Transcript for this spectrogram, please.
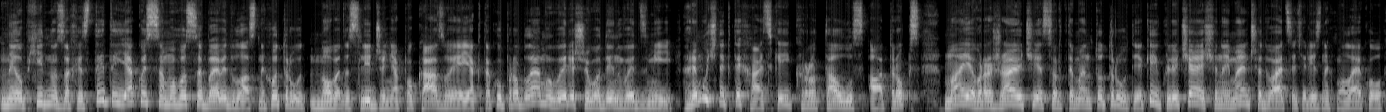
Необхідно захистити якось самого себе від власних отрут. Нове дослідження показує, як таку проблему вирішив один вид змій. Гримучник техаський Кроталус атрокс має вражаючий асортимент отрут, який включає щонайменше 20 різних молекул,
